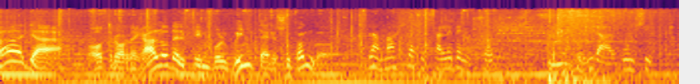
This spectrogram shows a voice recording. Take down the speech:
Vaya, otro regalo del Fimbulwinter, supongo. La magia que sale de nosotros que ir a algún sitio.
